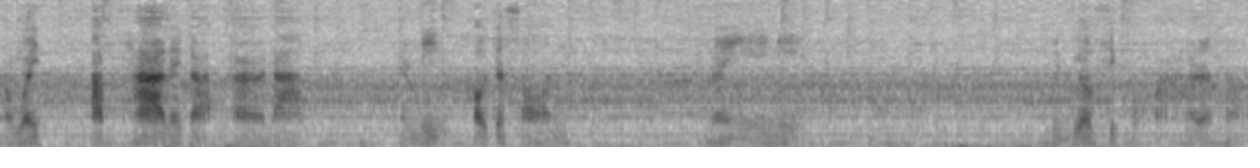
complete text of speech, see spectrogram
เอาไว้อัพธาตุให้กับดาบอันนี้เขาจะสอนในนี่ ถึงเวลสิบกว่าเขาจะสอน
